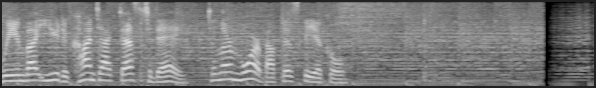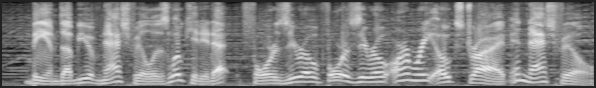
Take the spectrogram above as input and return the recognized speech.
We invite you to contact us today to learn more about this vehicle. BMW of Nashville is located at 4040 Armory Oaks Drive in Nashville.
